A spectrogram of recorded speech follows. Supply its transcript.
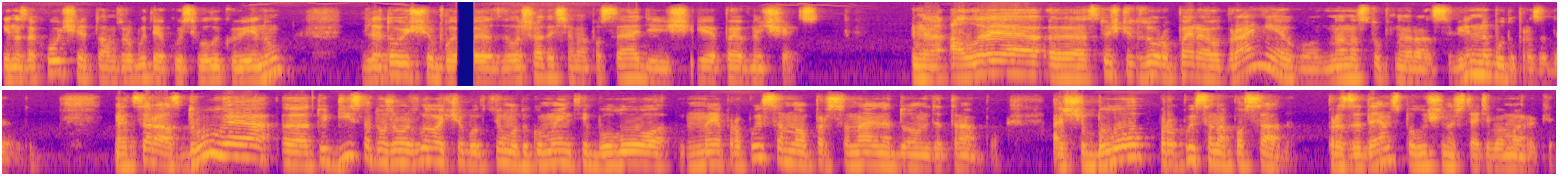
і не захоче там зробити якусь велику війну для того, щоб е, залишатися на посаді ще певний час. Е, Але е, з точки зору переобрання його на наступний раз він не буде президентом. Е, Це раз. Друге, тут дійсно дуже важливо, щоб в цьому документі було не прописано персональне Дональда Трампа, а щоб було прописана посада президент Сполучених Штатів Америки.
